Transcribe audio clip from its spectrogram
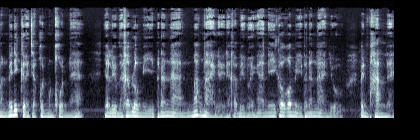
มันไม่ได้เกิดจากคนบางคนนะฮะอย่าลืมนะครับเรามีพนักงงานมากมายเลยนะครับในหน่วยงานนี้เขาก็มีพนักงงานอยู่เป็นพันเลย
